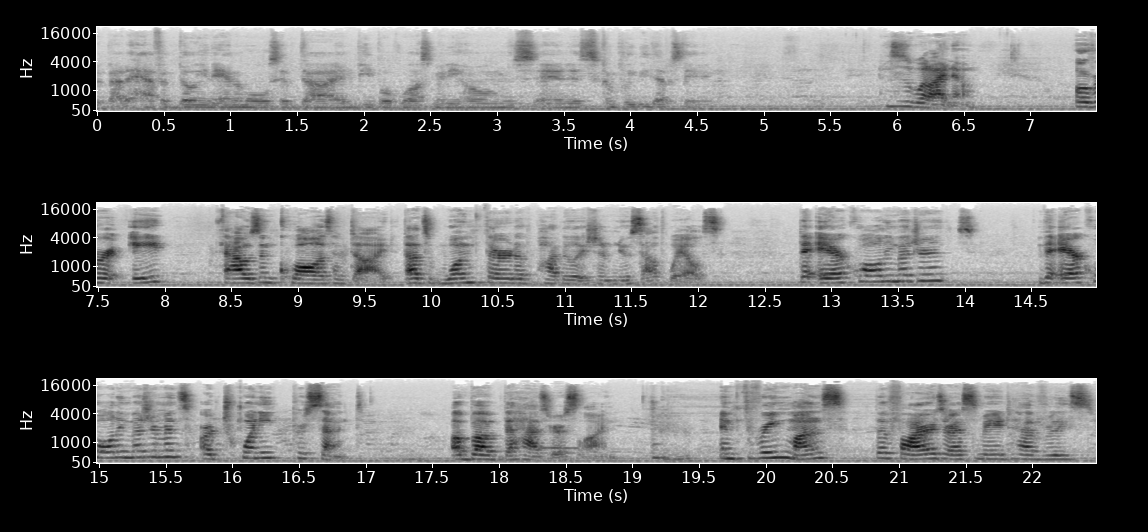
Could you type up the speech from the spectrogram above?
about a half a billion animals have died, and people have lost many homes, and it's completely devastating. This is what I know. Over 8,000 koalas have died. That's one third of the population of New South Wales. The air quality measurements, the air quality measurements are 20% above the hazardous line. Mm-hmm. In three months, the fires are estimated to have released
